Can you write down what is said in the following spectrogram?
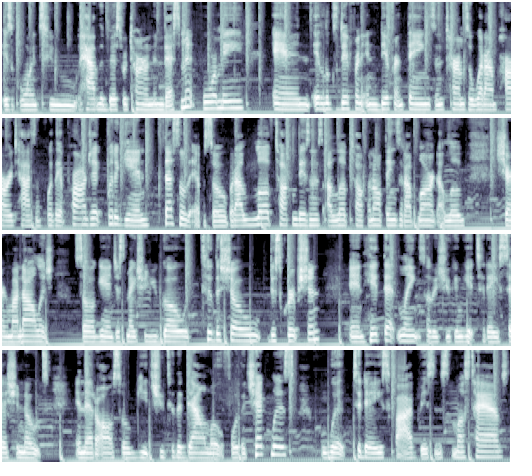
is going to have the best return on investment for me. And it looks different in different things in terms of what I'm prioritizing for that project. But again, that's another episode. But I love talking business. I love talking all things that I've learned. I love sharing my knowledge. So again, just make sure you go to the show description and hit that link so that you can get today's session notes. And that'll also get you to the download for the checklist with today's five business must haves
